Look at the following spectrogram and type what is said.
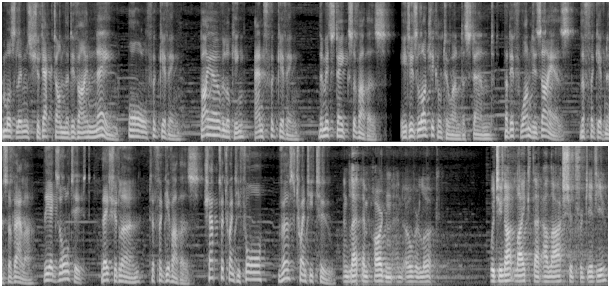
Muslims should act on the divine name, all forgiving, by overlooking and forgiving the mistakes of others. It is logical to understand that if one desires the forgiveness of Allah, the Exalted, they should learn to forgive others. Chapter 24, verse 22. And let them pardon and overlook. Would you not like that Allah should forgive you?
